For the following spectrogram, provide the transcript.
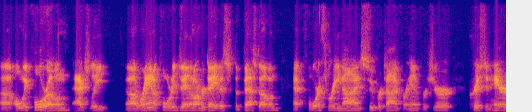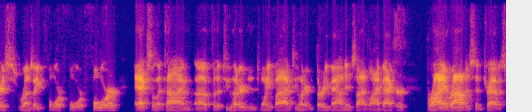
Uh, only four of them actually uh, ran a 40. Jalyn Armour-Davis, the best of them, at 439. Super time for him for sure. Christian Harris runs a 444. Excellent time uh, for the 225, 230 bound inside linebacker. Brian Robinson, Travis,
